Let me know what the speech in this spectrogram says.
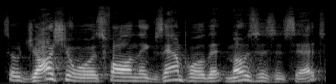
So Joshua was following the example that Moses had set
